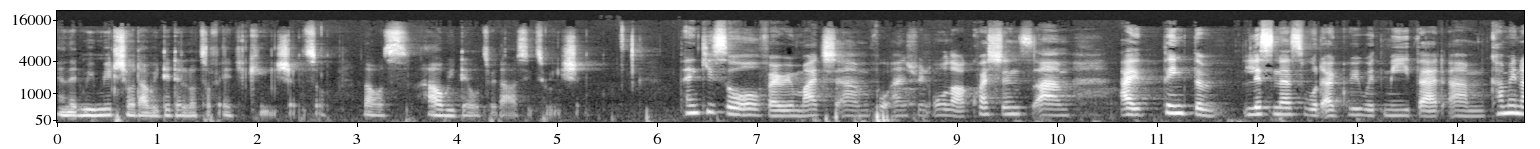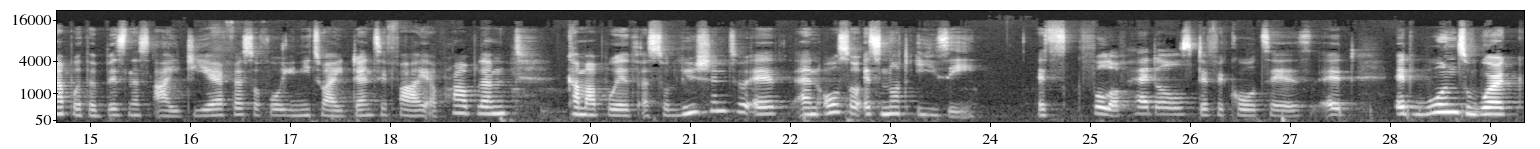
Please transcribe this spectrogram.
and then we made sure that we did a lot of education. So that was how we dealt with our situation. Thank you so very much um, for answering all our questions. Um, I think the listeners would agree with me that um, coming up with a business idea, first of all, you need to identify a problem, come up with a solution to it, and also it's not easy. It's full of hurdles, difficulties. It it won't work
